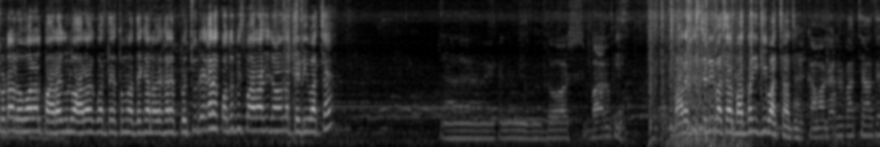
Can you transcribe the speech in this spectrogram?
টোটাল ওভারঅল পায়রাগুলো আরও একবার দেখে তোমরা দেখে নাও এখানে প্রচুর এখানে কত পিস পায়রা আছে জনতা টেডি বাচ্চা? দশ বারো পিস বারো পিস টেডি বাচ্চা আর বাদ বাকি কি বাচ্চা আছে? কামাকাটের বাচ্চা আছে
